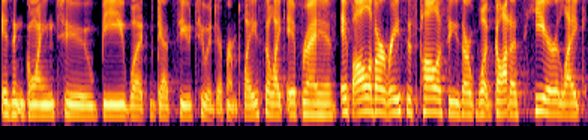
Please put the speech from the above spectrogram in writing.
isn't going to be what gets you to a different place. So like if Right. if all of our racist policies are what got us here, like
